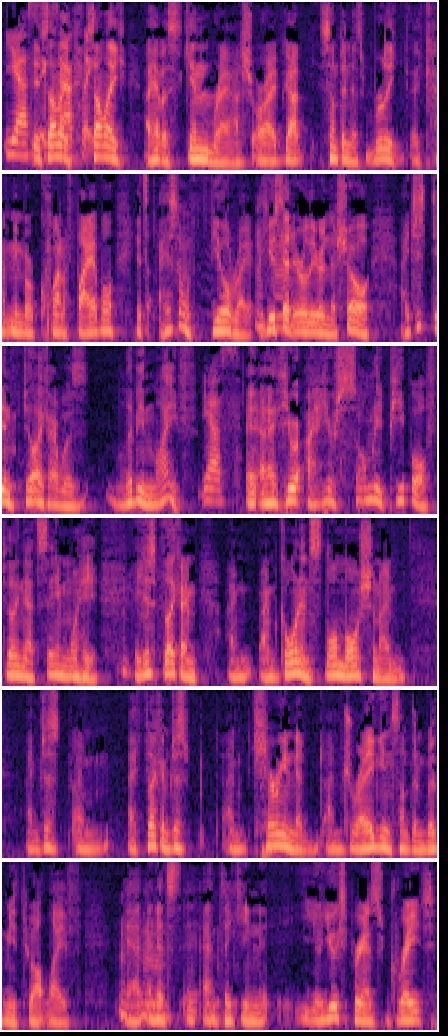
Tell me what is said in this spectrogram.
Yes, it's Not like, exactly. it's not like I have a skin rash or I've got something that's really maybe more quantifiable. It's I just don't feel right. Like you Mm-hmm. said earlier in the show, I just didn't feel like I was living life. Yes. And, and I hear I hear so many people feeling that same way. They just feel like I'm I'm I'm going in slow motion. I'm I'm just I'm I feel like I'm just I'm carrying it. I'm dragging something with me throughout life. And, and it's and I'm thinking you know, you experienced great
